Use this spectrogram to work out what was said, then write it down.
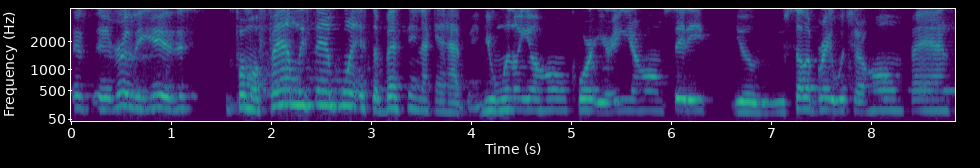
it's, it really is. It's from a family standpoint, it's the best thing that can happen. You win on your home court, you're in your home city, you you celebrate with your home fans,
